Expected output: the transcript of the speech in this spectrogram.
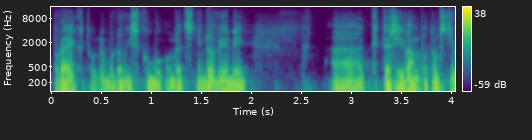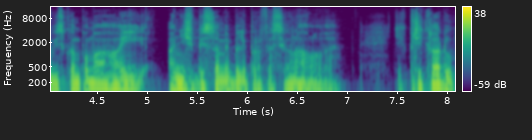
projektů nebo do výzkumu obecně do vědy, eh, kteří vám potom s tím výzkumem pomáhají, aniž by sami byli profesionálové. Těch příkladů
